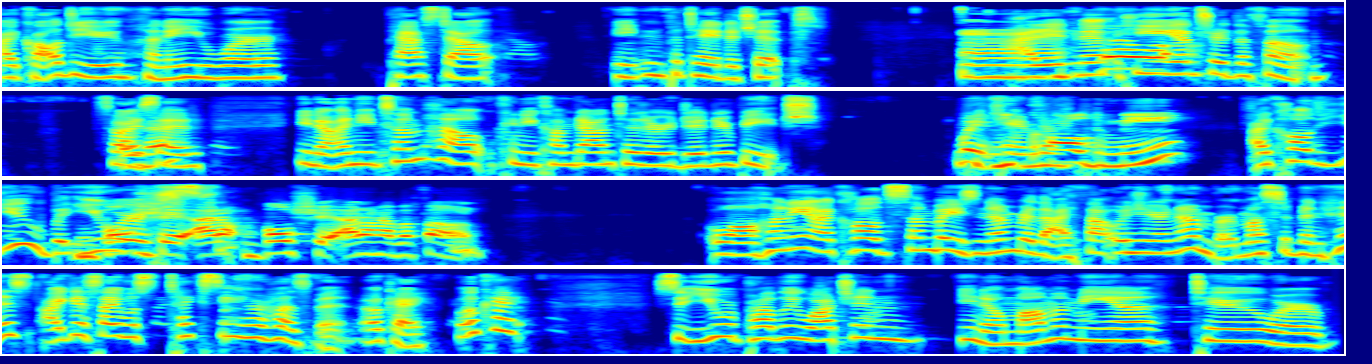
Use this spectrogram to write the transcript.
I called you, honey. You were passed out, eating potato chips. I mm, didn't know Well, he answered the phone. So I said, you know, I need some help. Can you come down to the Virginia Beach? Wait, you down- called me? I called you, but you bullshit. were I don't bullshit. I don't have a phone. Well, honey, I called somebody's number that I thought was your number. It must have been his. I guess I was texting her husband. Okay. Okay. So you were probably watching, you know, Mamma Mia too, or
